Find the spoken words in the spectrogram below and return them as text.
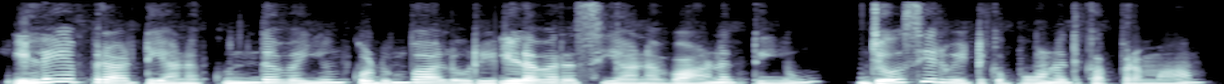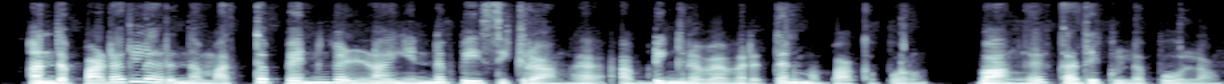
இளைய பிராட்டியான குந்தவையும் கொடும்பாலூர் இளவரசியான வானத்தையும் ஜோசியர் வீட்டுக்கு போனதுக்கு அப்புறமா அந்த படகுல இருந்த மற்ற பெண்கள்லாம் என்ன பேசிக்கிறாங்க அப்படிங்கிற விவரத்தை நம்ம பார்க்க போறோம். வாங்க கதைக்குள்ள போலாம்.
